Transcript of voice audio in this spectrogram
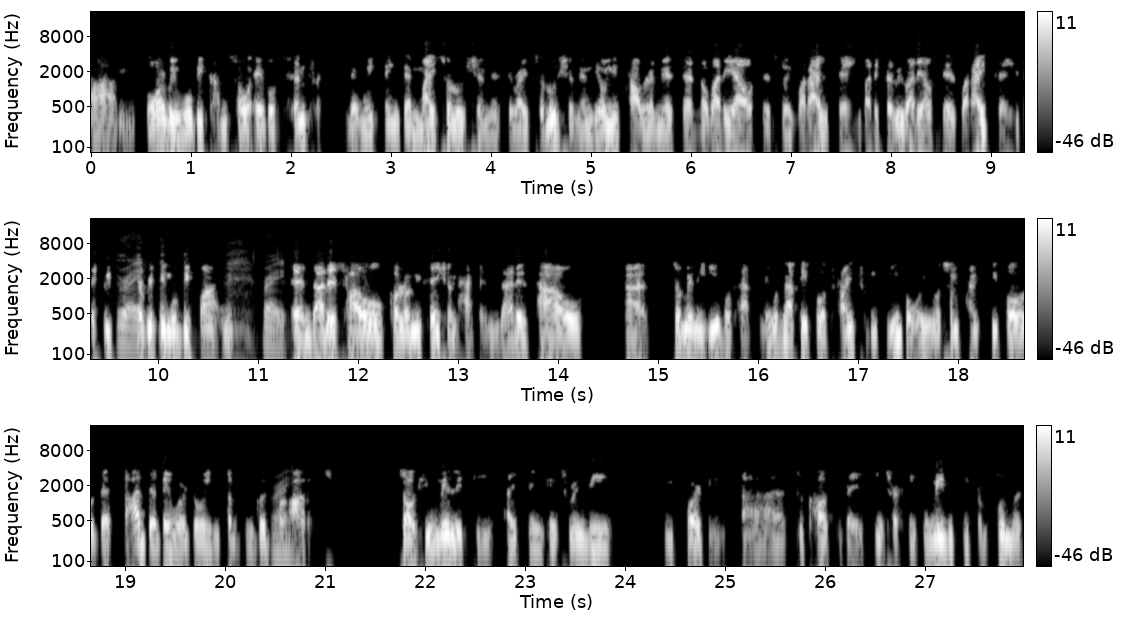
um, or we will become so egocentric that we think that my solution is the right solution, and the only problem is that nobody else is doing what I'm saying. But if everybody else did what I say, then Right. everything will be fine right. and that is how colonization happened. That is how uh, so many evils happened. It was not people trying to be evil. It was sometimes people that thought that they were doing something good for others. So humility, I think, is really important uh, to cultivate. Interesting humility from humus,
